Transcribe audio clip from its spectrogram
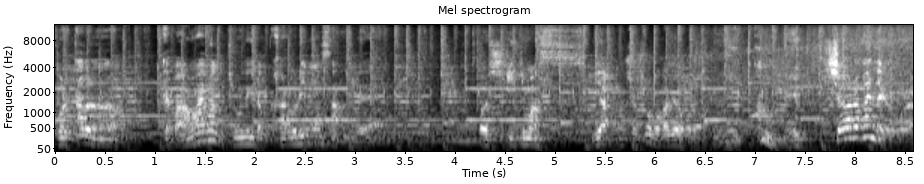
これ多分やっぱ甘いものって基本的に多分カロリーモンスターなんでよし行きますいやもうちょっと勝負かけようこれ肉めっちゃ柔らかいんだけどこれ。ま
